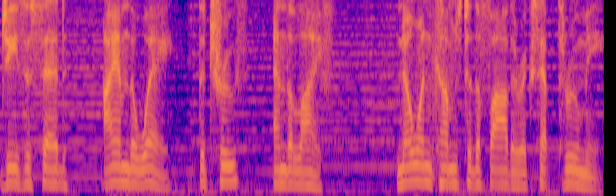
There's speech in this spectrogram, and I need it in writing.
Jesus said, I am the way, the truth, and the life. No one comes to the Father except through me.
